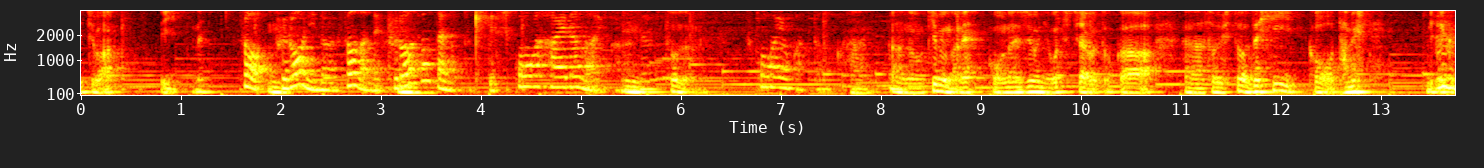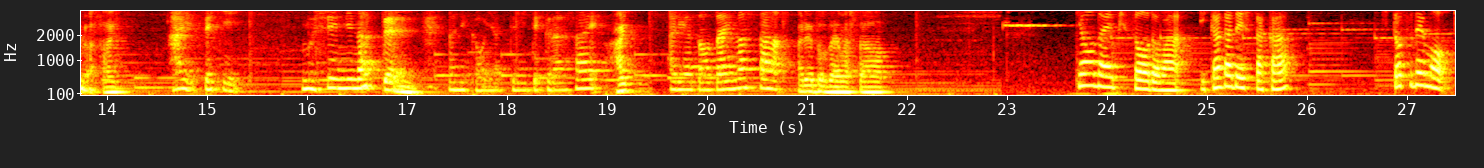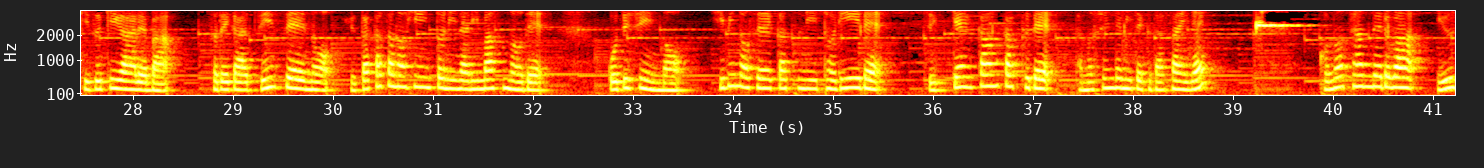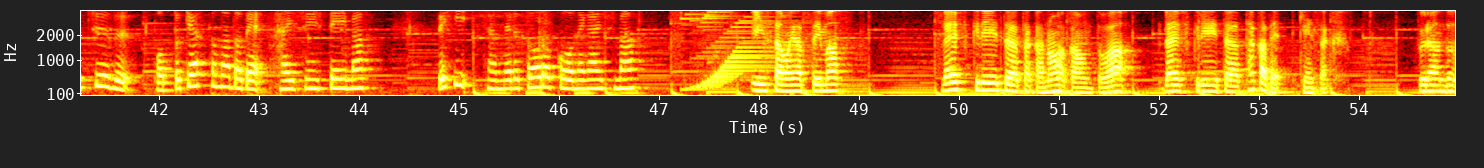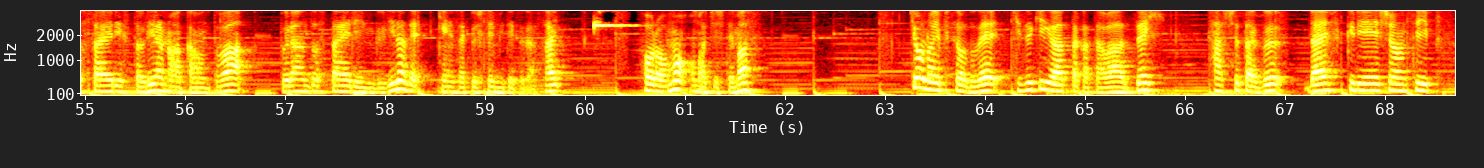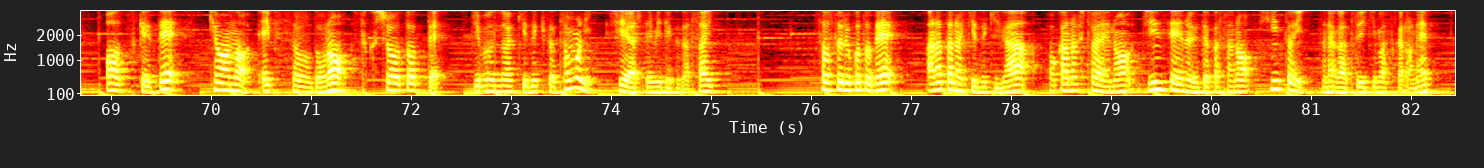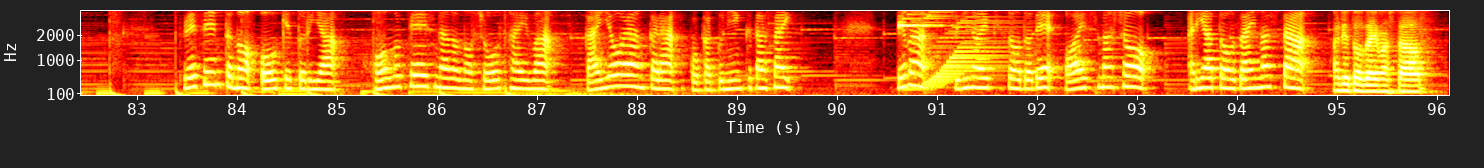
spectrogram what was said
一番いいよね。そう、うん。フローに乗る。そうだね。フロー状態の時って思考が入らないからね、うん、そうだね。そこが良かったのかな、はい、あの気分がねこう同じように落ちちゃうとかあーそういう人はぜひこう試してみてください。はいぜひ無心になっうてん。何かをやってみてください。はい。ありがとうございました。ありがとうございました。今日のエピソードはいかがでしたか？一つでも気づきがあればそれが人生の豊かさのヒントになりますのでご自身の日々の生活に取り入れ実験感覚で楽しんでみてくださいね。このチャンネルは YouTube、Podcast などで配信しています。ぜひチャンネル登録をお願いします。インスタもやっています。ライフクリエイタータカのアカウントはライフクリエイタータカで検索。ブランドスタイリストリラのアカウントはブランドスタイリングリナで検索してみてください。フォローもお待ちしてます。今日のエピソードで気づきがあった方はぜひハッシュタグライフクリエーションティープスをつけて今日のエピソードのスクショを撮って自分の気づきとともにシェアしてみてください。そうすることであなたの気づきが他の人への人生の豊かさのヒントにつながっていきますからね。プレゼントのお受け取りやホームページなどの詳細は概要欄からご確認ください。では次のエピソードでお会いしましょう。ありがとうございました。ありがとうございました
